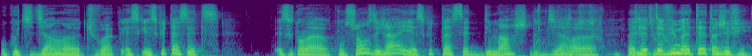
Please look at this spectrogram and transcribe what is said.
au quotidien Tu vois, est-ce est-ce que tu as cette... Est-ce que tu en as conscience déjà et est-ce que tu as cette démarche de te dire... pas du T'as tout? t'as vu ma tête, hein, j'ai fait.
